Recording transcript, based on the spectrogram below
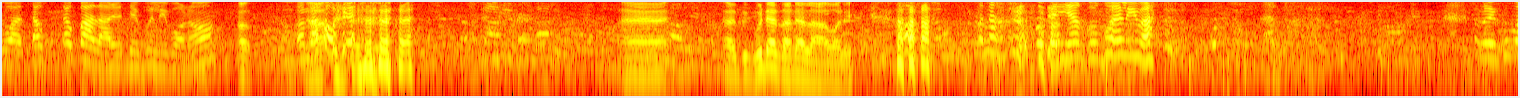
ကိုကတောက်တောက်ပလာတဲ့ခြေပွင့်လေးပေါ့နော်ဟုတ်အမဟုတ်ရဲ့အဲအဲသူဂုတက်စားတက်လာပါလေ။တနာတဲ့ရန်ကိုခွဲလေးပါ။ အမေကမ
